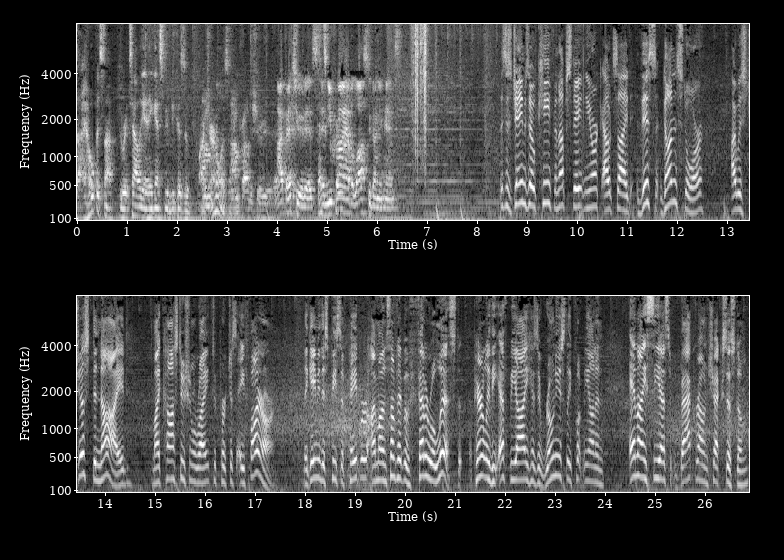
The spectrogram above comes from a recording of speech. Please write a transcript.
I hope it's not retaliating against me because of our I'm, journalism. I'm probably sure you're I bet you it is. That's and you probably have a lawsuit on your hands. This is James O'Keefe in upstate New York outside this gun store. I was just denied my constitutional right to purchase a firearm. They gave me this piece of paper. I'm on some type of federal list. Apparently, the FBI has erroneously put me on an NICS background check system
